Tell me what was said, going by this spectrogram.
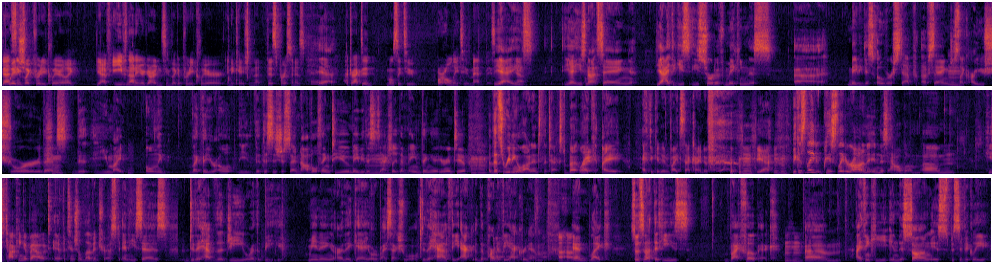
That which- seems like pretty clear. Like yeah, if Eve's not in your garden, seems like a pretty clear indication that this person is Yeah. attracted mostly to or only to men, basically. Yeah, he's yeah, he's not saying Yeah, I think he's he's sort of making this uh maybe this overstep of saying just like are you sure that that you might only be- like that you're own, that this is just a novel thing to you. Maybe this is mm. actually the main thing that you're into. Mm-hmm. That's reading a lot into the text but like i i think it invites that kind of mm-hmm. yeah. Mm-hmm. Because later because later on in this album um he's talking about a potential love interest and he says do they have the g or the b? Meaning are they gay or bisexual? Do they have the ac- the part of the ah. acronym? Uh-huh. and like so it's not that he's biphobic um, i think he in this song is specifically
